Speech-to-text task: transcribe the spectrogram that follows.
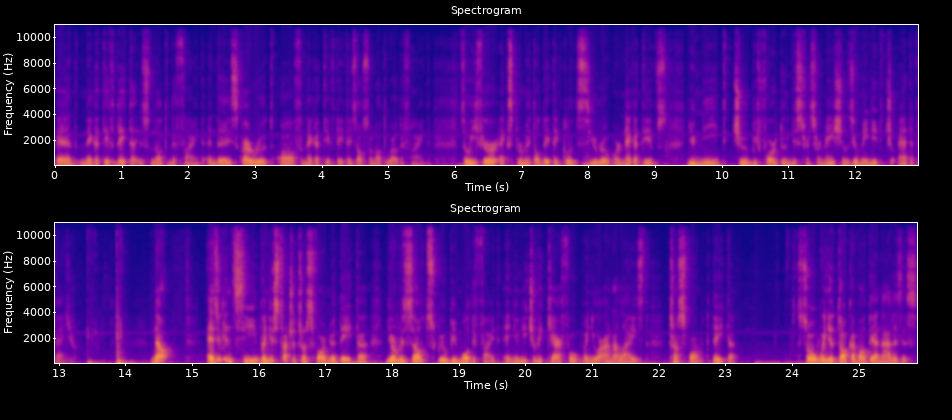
and negative data is not defined and the square root of negative data is also not well defined. So if your experimental data includes zero or negatives, you need to, before doing these transformations, you may need to add a value. Now, as you can see, when you start to transform your data, your results will be modified and you need to be careful when you analyze transformed data. So when you talk about the analysis,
